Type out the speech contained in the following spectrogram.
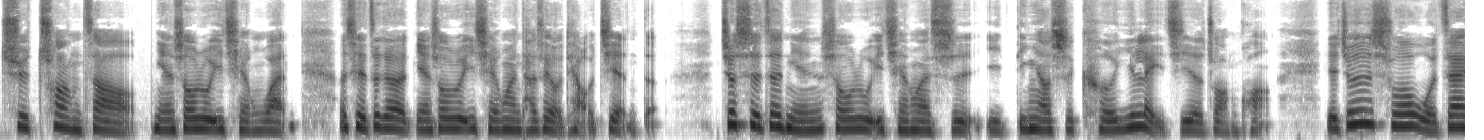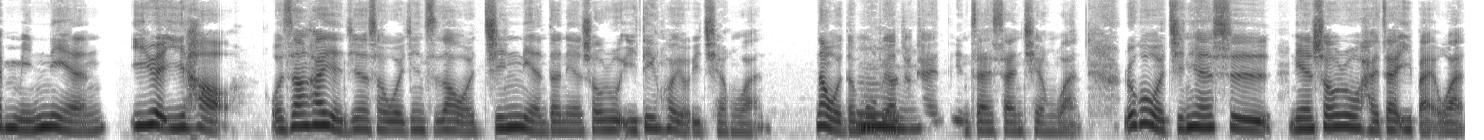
去创造年收入一千万，而且这个年收入一千万它是有条件的，就是这年收入一千万是一定要是可以累积的状况。也就是说，我在明年一月一号我张开眼睛的时候，我已经知道我今年的年收入一定会有一千万，那我的目标就可以定在三千万。嗯。如果我今天是年收入还在一百万，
